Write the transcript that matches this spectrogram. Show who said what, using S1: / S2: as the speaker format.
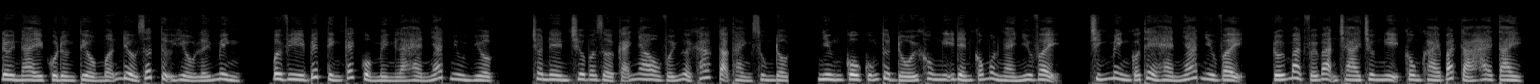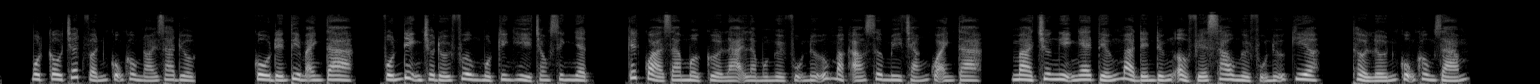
S1: đời này của đường tiểu mẫn đều rất tự hiểu lấy mình, bởi vì biết tính cách của mình là hèn nhát nhu nhược, cho nên chưa bao giờ cãi nhau với người khác tạo thành xung đột. Nhưng cô cũng tuyệt đối không nghĩ đến có một ngày như vậy. Chính mình có thể hèn nhát như vậy, đối mặt với bạn trai trương nghị công khai bắt cả hai tay, một câu chất vấn cũng không nói ra được. Cô đến tìm anh ta, vốn định cho đối phương một kinh hỉ trong sinh nhật, kết quả ra mở cửa lại là một người phụ nữ mặc áo sơ mi trắng của anh ta. Mà trương nghị nghe tiếng mà đến đứng ở phía sau người phụ nữ kia thở lớn cũng không dám.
